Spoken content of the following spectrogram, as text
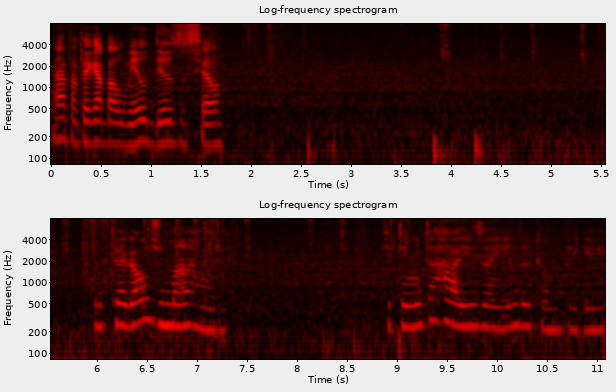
Ah, pra pegar baú. Meu Deus do céu. Vou pegar os de mármore. Que tem muita raiz ainda que eu não peguei.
